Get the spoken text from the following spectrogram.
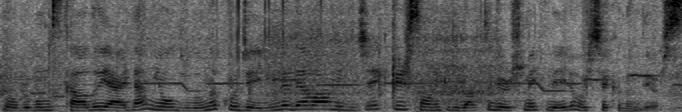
Programımız kaldığı yerden yolculuğuna Kocaeli'nde devam edecek. Bir sonraki durakta görüşmek dileğiyle. Hoşçakalın diyoruz.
